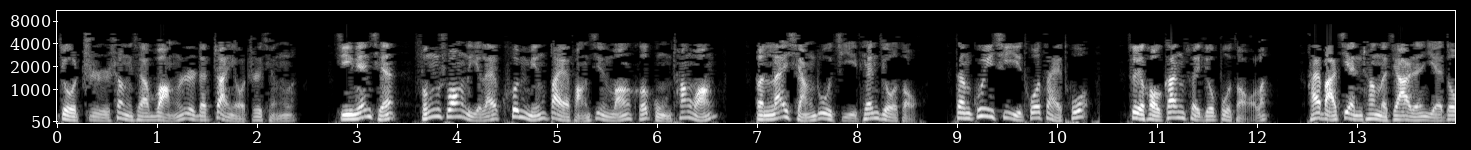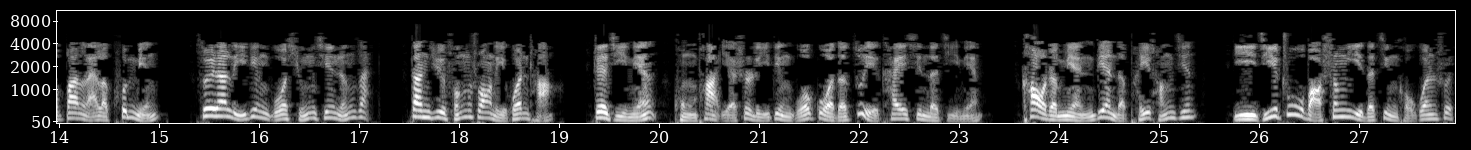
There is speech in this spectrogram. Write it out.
就只剩下往日的战友之情了。几年前，冯双礼来昆明拜访晋王和巩昌王，本来想住几天就走，但归期一拖再拖，最后干脆就不走了，还把建昌的家人也都搬来了昆明。虽然李定国雄心仍在，但据冯双礼观察。这几年恐怕也是李定国过得最开心的几年，靠着缅甸的赔偿金以及珠宝生意的进口关税，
